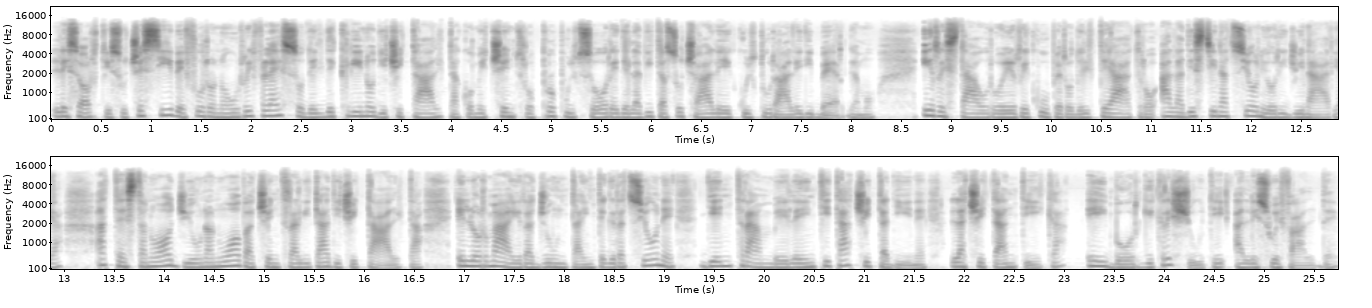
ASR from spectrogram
Le sorti successive furono un riflesso del declino di Città Alta come centro propulsore della vita sociale e culturale di Bergamo. Il restauro e il recupero del teatro alla destinazione originaria attestano oggi una nuova centralità di Città Alta e l'ormai raggiunta integrazione di entrambe le entità cittadine, la città antica e i borghi cresciuti alle sue falde.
